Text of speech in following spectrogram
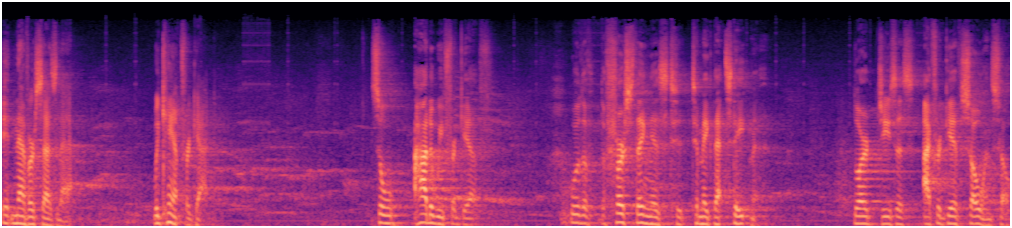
It never says that. We can't forget. So, how do we forgive? Well, the, the first thing is to, to make that statement Lord Jesus, I forgive so and so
